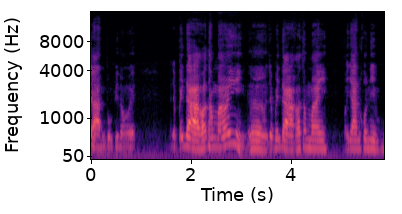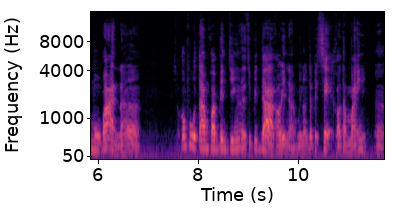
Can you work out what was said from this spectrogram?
ยานผมพี่น้องเลยจะไปด่าเขาทำไม เออ จะไปด่าเขาทำไม พยานคนในหมู่บ้านนะเออเขาก็พูดตามความเป็นจริงนั่นแหละจะไปด่าเขาเห็นหนังพี่น้องจะไปเสะเขาทำไม เออ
